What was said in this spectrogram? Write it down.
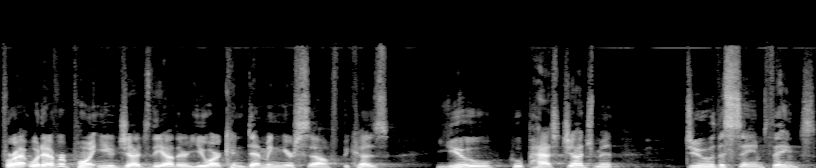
For at whatever point you judge the other, you are condemning yourself because you who pass judgment do the same things.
